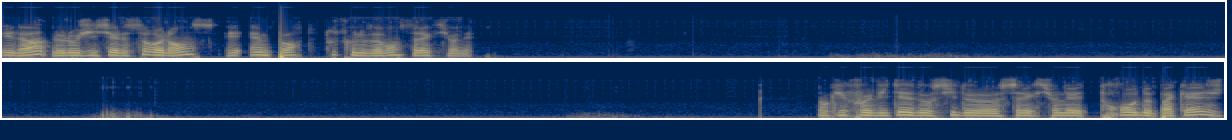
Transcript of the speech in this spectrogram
et là, le logiciel se relance et importe tout ce que nous avons sélectionné. Donc il faut éviter aussi de sélectionner trop de packages.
